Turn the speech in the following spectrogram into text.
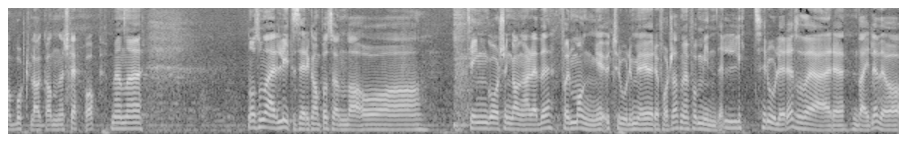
og bortelag kan slippe opp. Men eh, nå som det er eliteseriekamp på søndag og ting går sin gang nede, for mange utrolig mye å gjøre fortsatt, men for min del litt roligere, så det er eh, deilig det å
